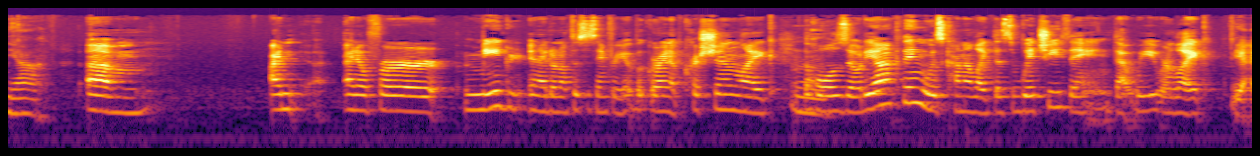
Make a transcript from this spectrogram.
Yeah. Um, I I know for me, and I don't know if this is the same for you, but growing up Christian, like the mm. whole zodiac thing was kind of like this witchy thing that we were like, Yeah.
